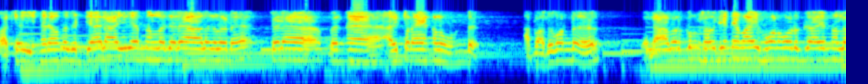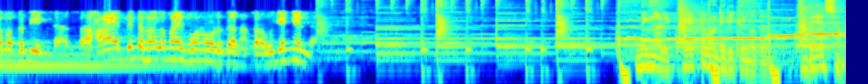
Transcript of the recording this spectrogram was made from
പക്ഷെ ഇങ്ങനെ ഒന്ന് കിട്ടിയാലായി എന്നുള്ള ചില ആളുകളുടെ ചില പിന്നെ അഭിപ്രായങ്ങളും ഉണ്ട് അപ്പൊ അതുകൊണ്ട് എല്ലാവർക്കും സൗജന്യമായി ഫോൺ കൊടുക്കുക എന്നുള്ള പദ്ധതി ഇല്ല സഹായത്തിന്റെ ഭാഗമായി ഫോൺ കൊടുക്കുക സൗജന്യമല്ല നിങ്ങൾ കേട്ടുകൊണ്ടിരിക്കുന്നത് ദേശം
